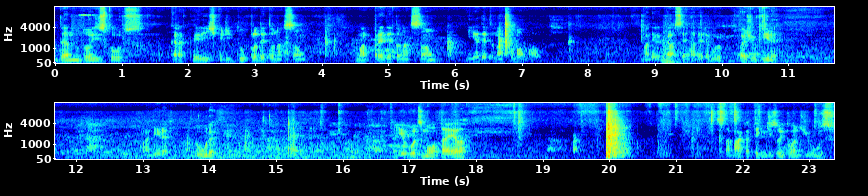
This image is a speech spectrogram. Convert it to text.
dando dois estouros. Característica de dupla detonação, uma pré-detonação e a detonação normal. Madeira serrada era Pajubira, madeira dura. E eu vou desmontar ela. Essa máquina tem 18 anos de uso,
